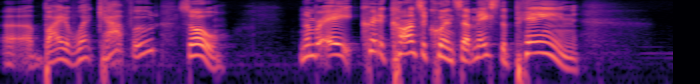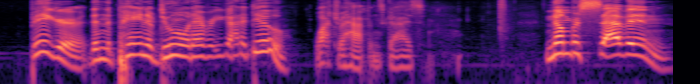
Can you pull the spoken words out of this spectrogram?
a bite of wet cat food. So, number eight, create a consequence that makes the pain bigger than the pain of doing whatever you got to do. Watch what happens, guys. Number seven,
